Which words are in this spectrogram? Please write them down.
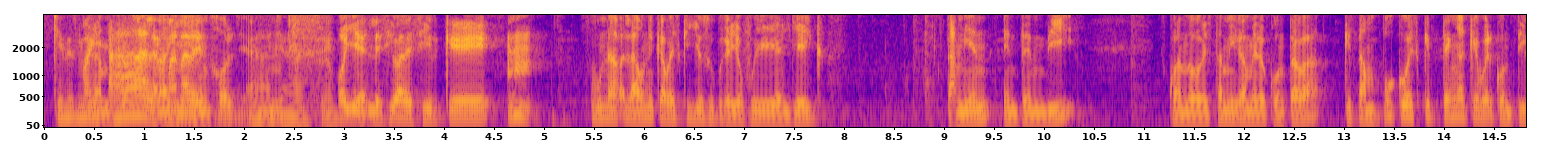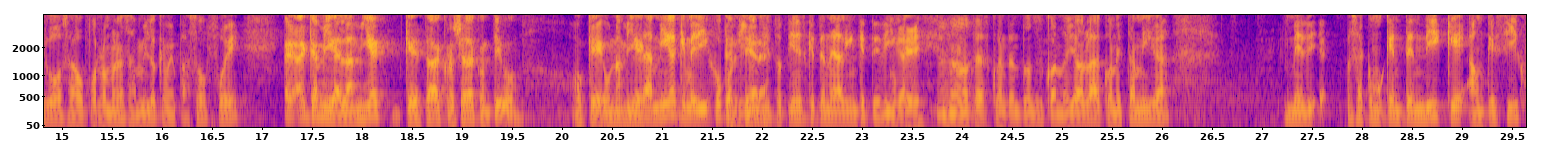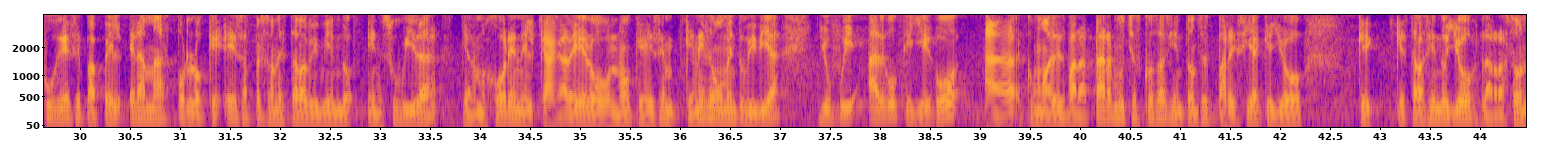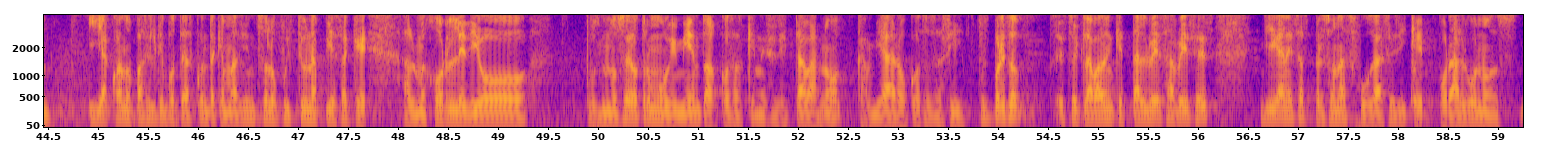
¿Quién es Maggie? Ah, la hermana de Ujú. ya, sí. Oye, les iba a decir que una, la única vez que yo supe que yo fui el Jake, también entendí cuando esta amiga me lo contaba que tampoco es que tenga que ver contigo, o sea, o por lo menos a mí lo que me pasó fue Eh, ¿Qué amiga? ¿La amiga que estaba crocheada contigo? ¿O qué? ¿Una amiga? la amiga que me dijo, porque yo insisto, tienes que tener a alguien que te diga, si no, no te das cuenta. Entonces, cuando yo hablaba con esta amiga, me o sea, como que entendí que aunque sí jugué ese papel, era más por lo que esa persona estaba viviendo en su vida y a lo mejor en el cagadero, ¿no? Que, ese, que en ese momento vivía. Yo fui algo que llegó a, como a desbaratar muchas cosas y entonces parecía que yo, que, que estaba siendo yo la razón. Y ya cuando pasa el tiempo te das cuenta que más bien solo fuiste una pieza que a lo mejor le dio pues no sé, otro movimiento a cosas que necesitaba, ¿no? Cambiar o cosas así. Entonces por eso estoy clavado en que tal vez a veces llegan esas personas fugaces y que por algo nos,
